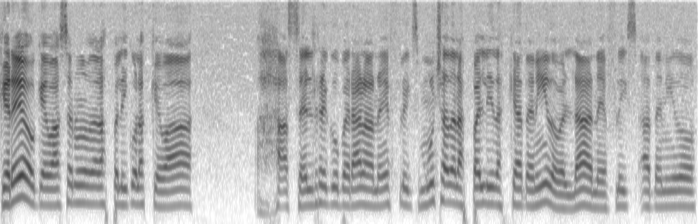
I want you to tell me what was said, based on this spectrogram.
creo que va a ser una de las películas que va a hacer recuperar a Netflix muchas de las pérdidas que ha tenido, ¿verdad? Netflix ha tenido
